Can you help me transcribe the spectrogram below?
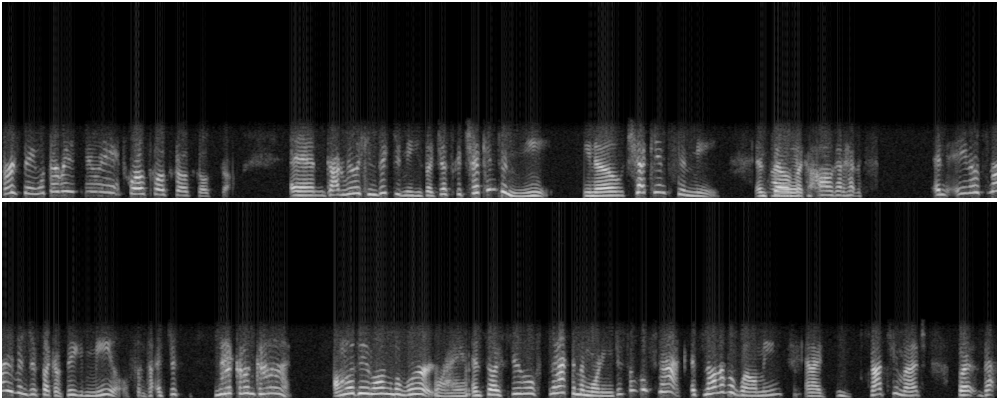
First thing, what's everybody doing? Scroll, scroll, scroll, scroll, scroll. And God really convicted me. He's like, Jessica, check into me. You know, check into me. And so I was like, oh, I gotta have. And you know, it's not even just like a big meal. Sometimes it's just snack on God all day long. The Word. Right. And so I do a little snack in the morning, just a little snack. It's not overwhelming, and I it's not too much, but that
